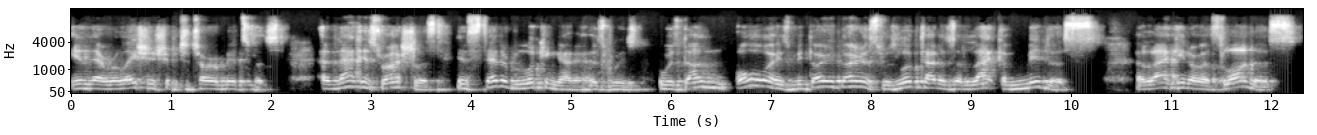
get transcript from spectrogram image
in their relationship to Torah mitzvahs. And that is rashless. Instead of looking at it as was was done always, midoris was looked at as a lack of midas, a lack, you know, of thlanis,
